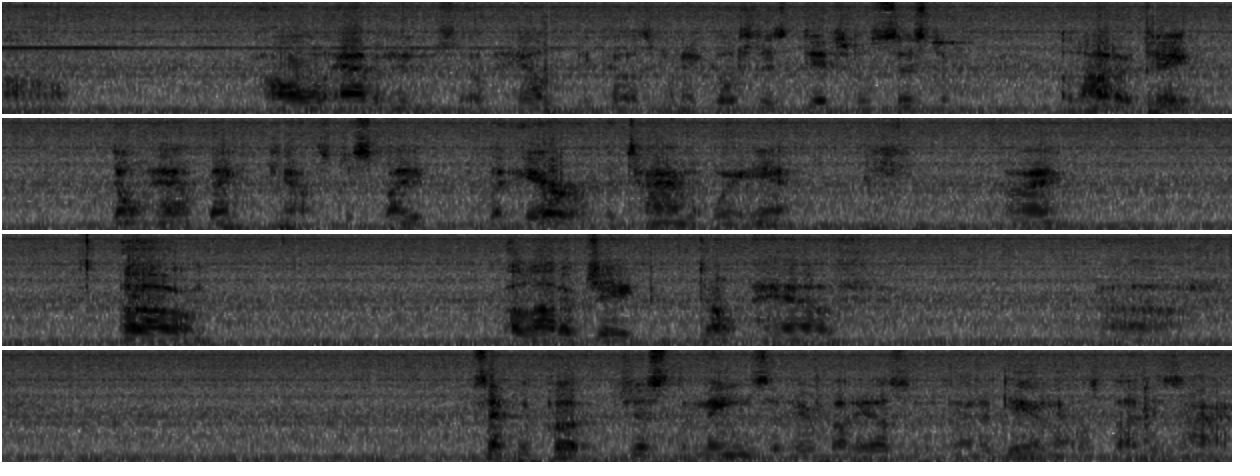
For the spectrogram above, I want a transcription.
um, all avenues of help because when they go to this digital system, a lot of Jake don't have bank accounts despite the era, the time that we're in. All right. Um, a lot of Jake don't have. Uh, simply put, just the means that everybody else is, and again, that was by design.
